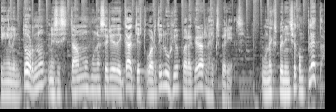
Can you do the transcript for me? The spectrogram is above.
en el entorno necesitamos una serie de gadgets o artilugios para crear las experiencias. Una experiencia completa.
